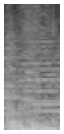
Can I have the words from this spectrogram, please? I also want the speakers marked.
Speaker 1: Thank you.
